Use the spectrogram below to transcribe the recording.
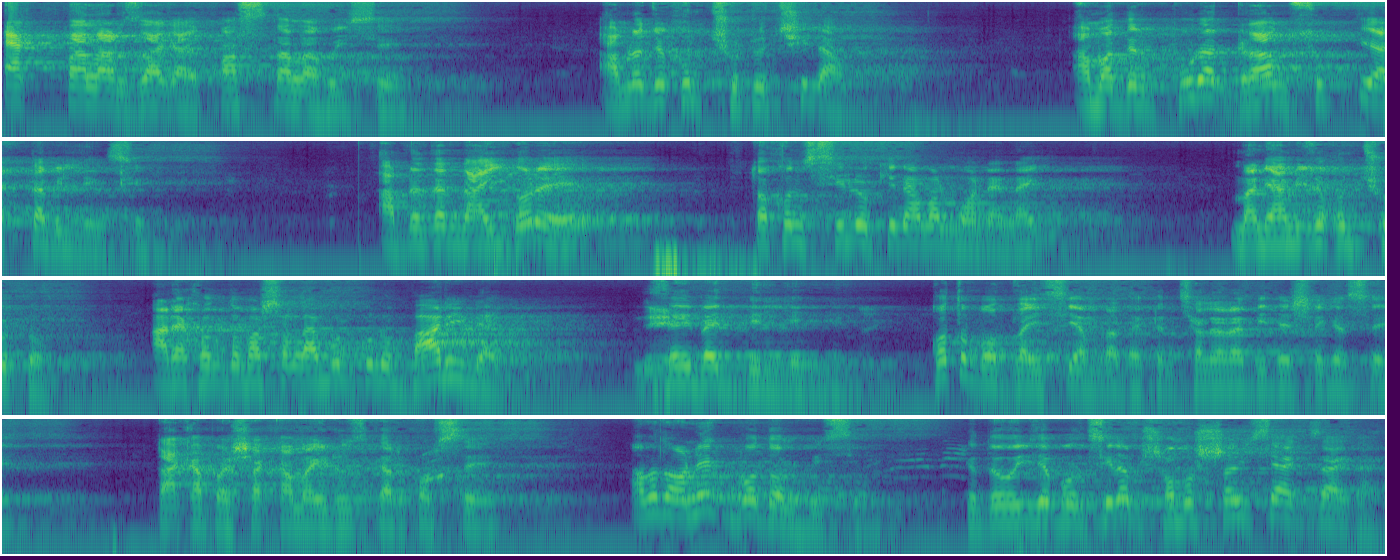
একতলার জায়গায় পাঁচতলা হয়েছে আমরা যখন ছোট ছিলাম, আমাদের পুরা গ্রাম শক্তি একটা বিল্ডিং ছিল। আপনাদের নাইগড়ে তখন ছিল কিনা আমার মনে নাই। মানে আমি যখন ছোট আর এখন তো মার্শাল্লাহ এমন কোনো বাড়ি নাই যেই বাড়ি বিল্ডিং নেই। কত বদলাইছি আমরা দেখেন ছেলেরা বিদেশে গেছে টাকা পয়সা কামাই রোজগার করছে। আমাদের অনেক বদল হয়েছে কিন্তু ওই যে বলছিলাম সমস্যা হয়েছে এক জায়গায়।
